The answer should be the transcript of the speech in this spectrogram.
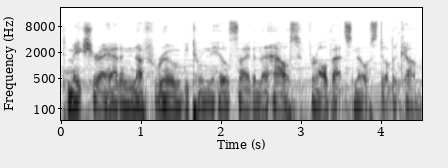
to make sure I had enough room between the hillside and the house for all that snow still to come.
